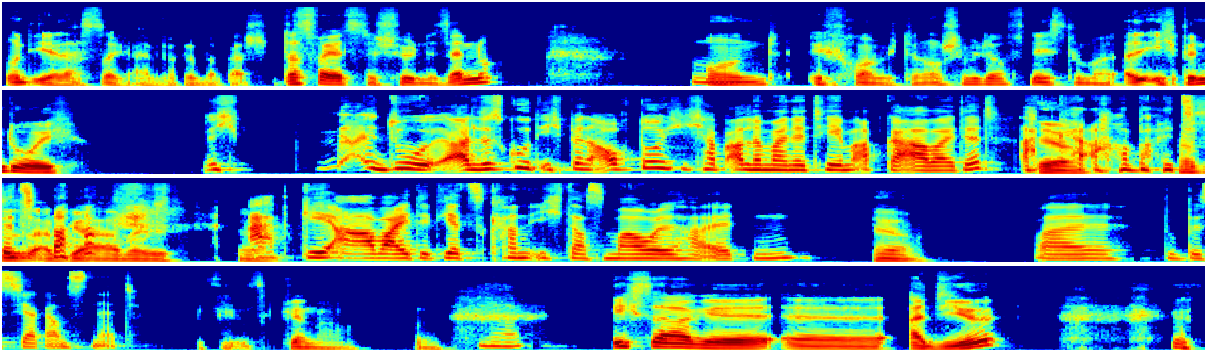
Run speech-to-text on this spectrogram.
und ihr lasst euch einfach überraschen. Das war jetzt eine schöne Sendung Mhm. und ich freue mich dann auch schon wieder aufs nächste Mal. Also ich bin durch. Ich, äh, du, alles gut. Ich bin auch durch. Ich habe alle meine Themen abgearbeitet. Ja, hast es Abgearbeitet. abgearbeitet? Ja, Abgearbeitet. Jetzt kann ich das Maul halten, ja, weil du bist ja ganz nett. genau. Ja. Ich sage äh, Adieu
